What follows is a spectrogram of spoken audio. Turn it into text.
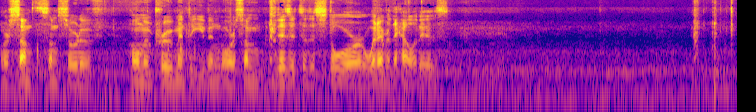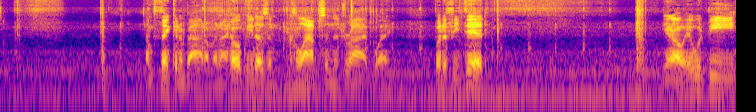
or some some sort of home improvement that you've been, or some visit to the store, or whatever the hell it is. I'm thinking about him, and I hope he doesn't collapse in the driveway. But if he did, you know, it would be,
